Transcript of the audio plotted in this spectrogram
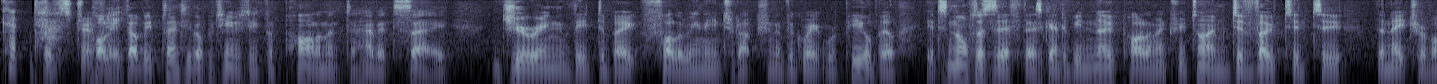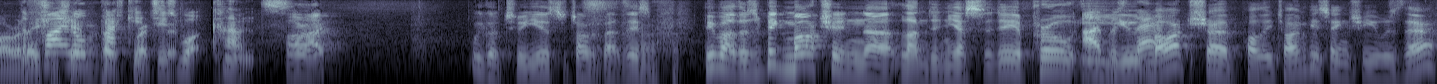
catastrophe. Polly, there'll be plenty of opportunity for Parliament to have its say during the debate following the introduction of the Great Repeal Bill. It's not as if there's going to be no parliamentary time devoted to the nature of our the relationship The final package is what counts. All right. We've got two years to talk about this. Meanwhile, there was a big march in uh, London yesterday, a pro-EU march. Uh, Polly Toynbee saying she was there,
